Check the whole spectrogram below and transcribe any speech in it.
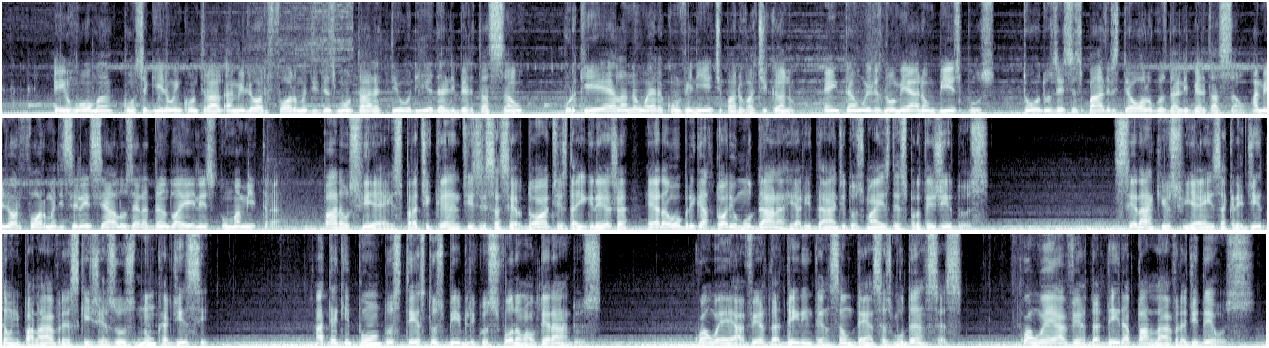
Em Roma, conseguiram encontrar a melhor forma de desmontar a teoria da libertação, porque ela não era conveniente para o Vaticano. Então, eles nomearam bispos todos esses padres teólogos da libertação. A melhor forma de silenciá-los era dando a eles uma mitra. Para os fiéis praticantes e sacerdotes da igreja, era obrigatório mudar a realidade dos mais desprotegidos. Será que os fiéis acreditam em palavras que Jesus nunca disse? Até que ponto os textos bíblicos foram alterados? Qual é a verdadeira intenção dessas mudanças? Qual é a verdadeira palavra de Deus?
